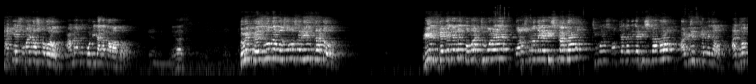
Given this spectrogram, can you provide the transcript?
ফাটিয়ে সময় নষ্ট করো। আমাকে কোটি টাকা কামাতে. তুমি ফেসবুকে বসে বসে রিলস ঘাটো। রিলস ঘেটে ঘেটে তোমার জীবনে পড়াশোনা থেকে ডিস্ট্রাক্ট হও, জীবনে সব জায়গা থেকে ডিস্ট্রাক্ট হও আর রিলস ঘেটে যাও। আর যত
